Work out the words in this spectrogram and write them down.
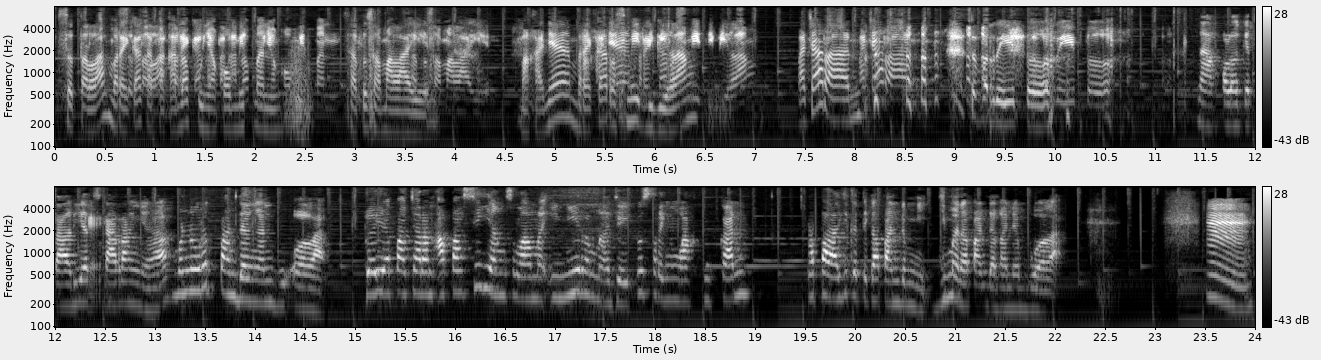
setelah mereka setelah katakanlah mereka punya komitmen punya komitmen satu sama satu lain. sama lain Makanya mereka Makanya resmi mereka dibilang resmi dibilang pacaran. pacaran Seperti itu. seperti itu Nah, kalau kita lihat Oke. sekarang ya, menurut pandangan Bu Ola, gaya pacaran apa sih yang selama ini remaja itu sering lakukan apalagi ketika pandemi? Gimana pandangannya Bu Ola? Hmm,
